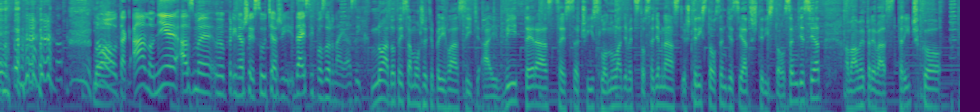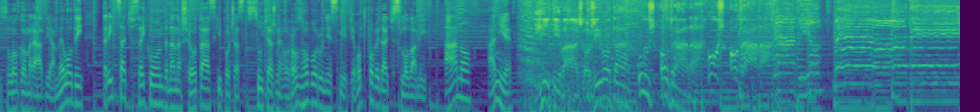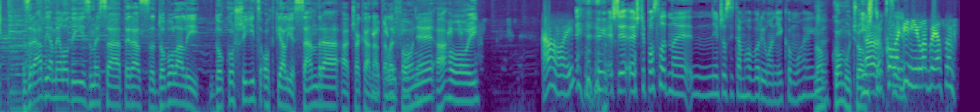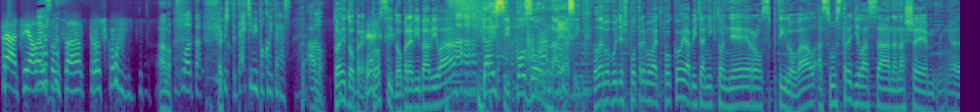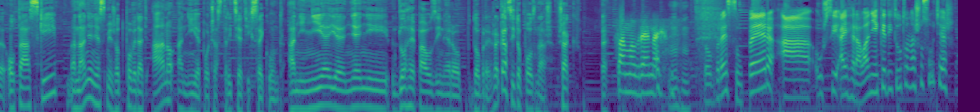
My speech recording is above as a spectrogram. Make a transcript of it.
No No, tak áno, nie a sme e, pri našej súťaži Daj si pozor na jazyk. No a do tej sa môžete prihlásiť aj vy teraz cez číslo 0917 480 480 a máme pre vás tričko s logom Rádia Melody. 30 sekúnd na naše otázky počas súťažného rozhovoru nesmiete odpovedať slovami áno a nie. Hity vášho života už od rána. Už od rána. Radio Melody. Z Rádia Melody sme sa teraz dovolali do Košíc, odkiaľ je Sandra a čaká na telefóne. Ahoj. Ahoj. ešte, ešte posledné, niečo si tam hovorila niekomu, hej? No, že... komu čo? Inš- Inštrukcie. Kolegyni, lebo ja som v práci, ale už som sa trošku... Áno, Zlata. Tak- Ešte, dajte mi pokoj teraz. áno, to je dobre. To si dobre vybavila. Daj si pozor na jazyk. Lebo budeš potrebovať pokoj, aby ťa nikto nerozptýloval a sústredila sa na naše e, otázky a na ne nesmieš odpovedať áno a nie počas 30 sekúnd. Ani nie je, není, dlhé pauzy nerob. Dobre, však asi to poznáš. Však. Samozrejme. mhm. Dobre, super. A už si aj hrala niekedy túto našu súťaž?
